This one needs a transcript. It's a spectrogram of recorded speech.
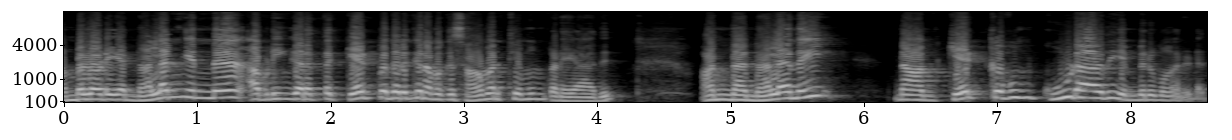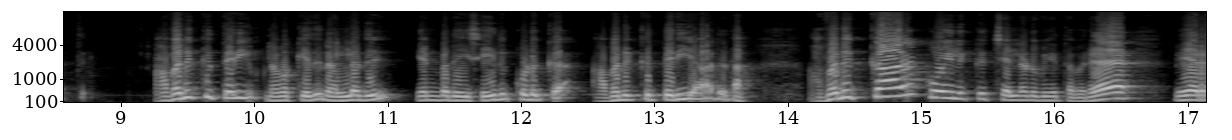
நம்மளுடைய நலன் என்ன அப்படிங்கறத கேட்பதற்கு நமக்கு சாமர்த்தியமும் கிடையாது. அந்த நலனை நாம் கேட்கவும் கூடாது எம்பெருமானிடத்தில். அவனுக்கு தெரியும் நமக்கு எது நல்லது என்பதை செய்து கொடுக்க அவனுக்கு தெரியாததா? அவனுக்காக கோயிலுக்கு செல்லணுமே தவிர வேற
